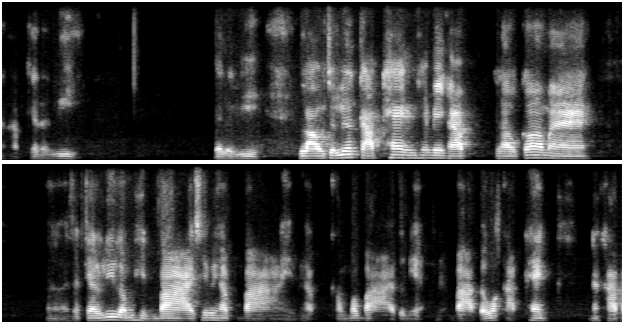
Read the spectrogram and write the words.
นะครับ gallery gallery เราจะเลือกกราฟแท่งใช่ไหมครับ เราก็มาจาก gallery เราเห็นบาร์ใช่ไหมครับบาร์เห็นครับคำว่าบาร์ตัวเนี้ยบาร์แปลว่ากราฟแท่งนะครับ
